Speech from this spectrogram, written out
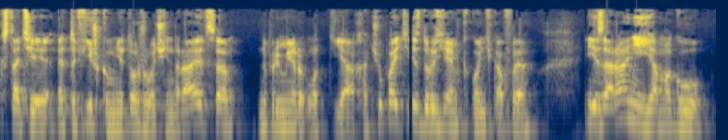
кстати, эта фишка мне тоже очень нравится. Например, вот я хочу пойти с друзьями в какое-нибудь кафе, и заранее я могу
